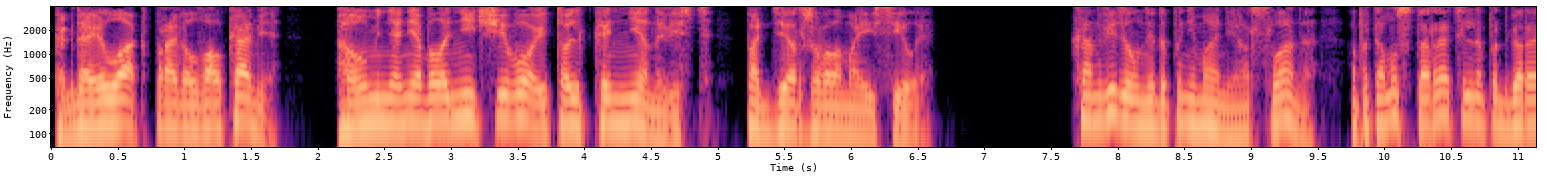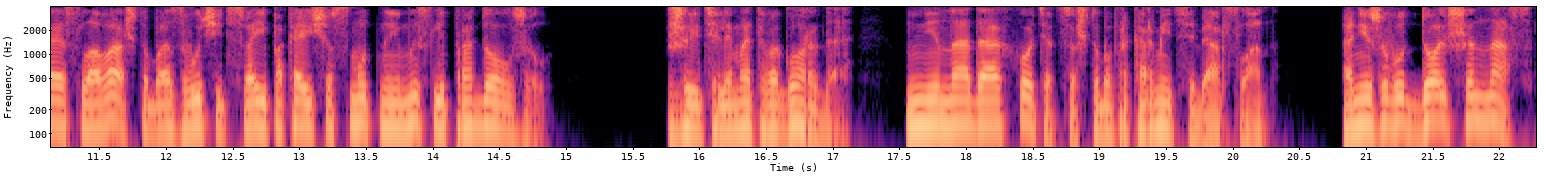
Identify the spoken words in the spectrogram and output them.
когда Илак правил волками, а у меня не было ничего, и только ненависть поддерживала мои силы. Хан видел недопонимание Арслана, а потому, старательно подбирая слова, чтобы озвучить свои пока еще смутные мысли, продолжил жителям этого города не надо охотиться, чтобы прокормить себя, Арслан. Они живут дольше нас,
